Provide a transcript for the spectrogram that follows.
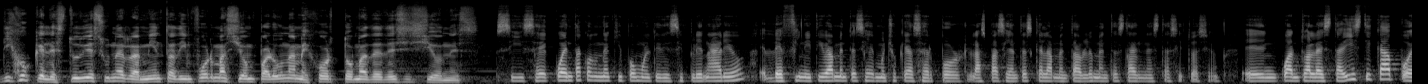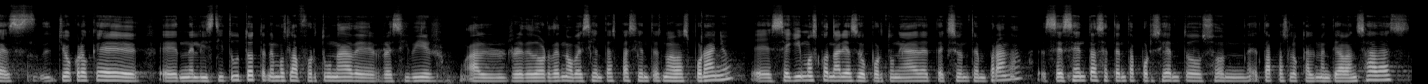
dijo que el estudio es una herramienta de información para una mejor toma de decisiones. Si se cuenta con un equipo multidisciplinario, definitivamente sí hay mucho que hacer por las pacientes que lamentablemente están en esta situación. En cuanto a la estadística, pues yo creo que en el instituto tenemos la fortuna de recibir alrededor de 900 pacientes nuevas por año. Eh, seguimos con áreas de oportunidad de detección temprana. 60-70% son etapas localmente avanzadas,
